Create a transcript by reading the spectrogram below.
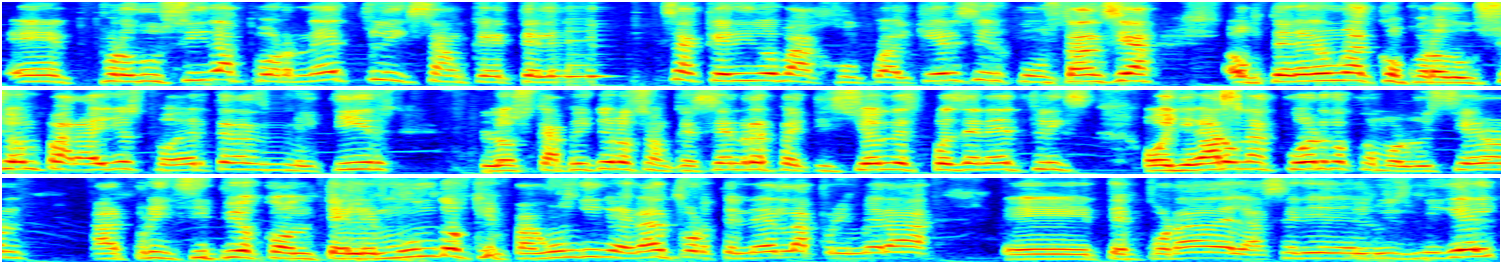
eh, producida por Netflix, aunque Televisa ha querido bajo cualquier circunstancia obtener una coproducción para ellos poder transmitir los capítulos, aunque sea en repetición después de Netflix, o llegar a un acuerdo como lo hicieron al principio con Telemundo, quien pagó un dineral por tener la primera eh, temporada de la serie de Luis Miguel.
